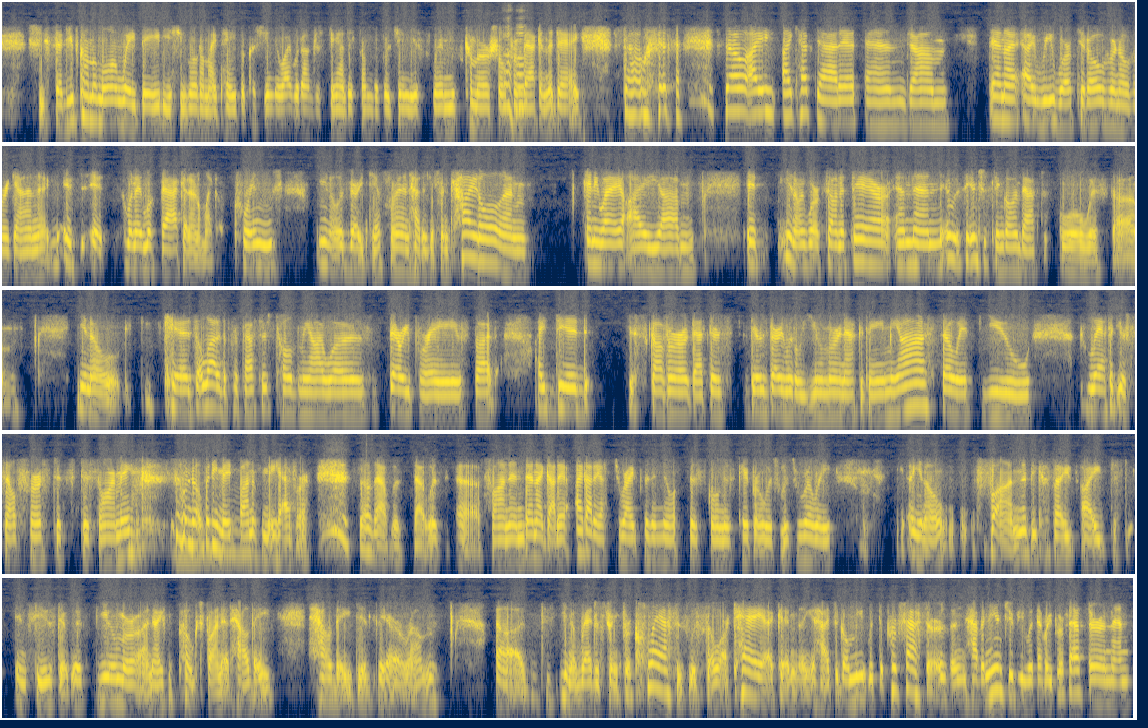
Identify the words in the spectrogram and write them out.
she said, "You've come a long way, baby." She wrote on my paper because she knew I would understand it from the Virginia Slims commercial uh-huh. from back in the day. So, so I, I kept at it, and um, then I, I reworked it over and over again. It, it, it, when I look back at it, I'm like, cringe. You know, it was very different, had a different title, and anyway, I. um it you know I worked on it there, and then it was interesting going back to school with um, you know kids. A lot of the professors told me I was very brave, but I did discover that there's there's very little humor in academia. So if you laugh at yourself first, it's disarming. so nobody made fun of me ever. So that was that was uh, fun. And then I got I got asked to write for the, the school newspaper, which was really you know, fun because I I just infused it with humor and I poked fun at how they how they did their um uh you know registering for classes was so archaic and you had to go meet with the professors and have an interview with every professor and then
